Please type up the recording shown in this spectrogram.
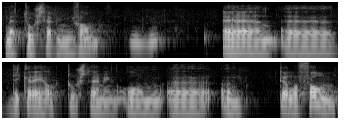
Met toestemming van. Mm -hmm. En uh, die kregen ook toestemming om uh, een telefoon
